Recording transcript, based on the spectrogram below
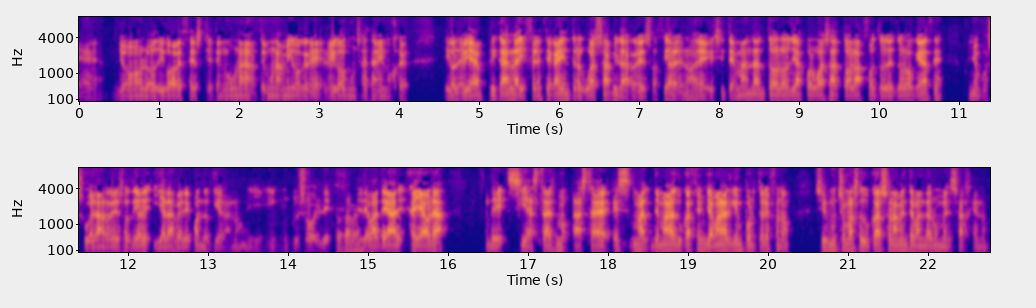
eh, yo lo digo a veces que tengo una tengo un amigo que le, digo muchas veces a mi mujer, digo, le voy a explicar la diferencia que hay entre el WhatsApp y las redes sociales, ¿no? De que si te mandan todos los días por WhatsApp todas las fotos de todo lo que hace, pues sube a las redes sociales y ya las veré cuando quiera, ¿no? Y, incluso el, debate que hay ahora de si hasta es, hasta es de mala educación llamar a alguien por teléfono, si es mucho más educado solamente mandar un mensaje, ¿no?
